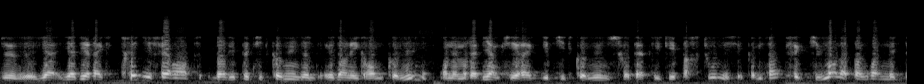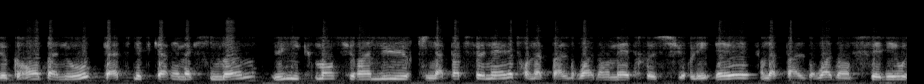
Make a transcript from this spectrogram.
de. Il y a, y a, des règles très différentes dans les petites communes et dans les grandes communes. On aimerait bien que les règles des petites communes soient appliquées partout, mais c'est comme ça. Effectivement, on n'a pas le droit de mettre de grands panneaux, 4 mètres carrés maximum, uniquement sur un mur qui n'a pas de fenêtre. On n'a pas le droit d'en mettre sur les haies. On n'a pas le droit d'en sceller au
